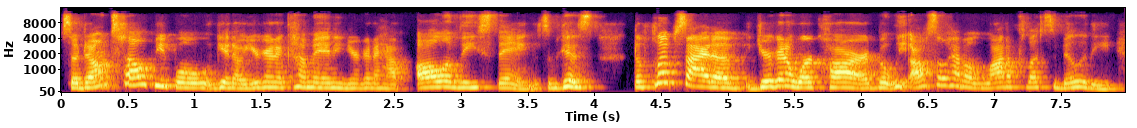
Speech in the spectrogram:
So don't tell people, you know, you're going to come in and you're going to have all of these things because the flip side of you're going to work hard, but we also have a lot of flexibility.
